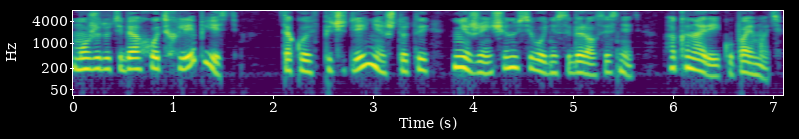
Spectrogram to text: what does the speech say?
«Может, у тебя хоть хлеб есть? Такое впечатление, что ты не женщину сегодня собирался снять, а канарейку поймать».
